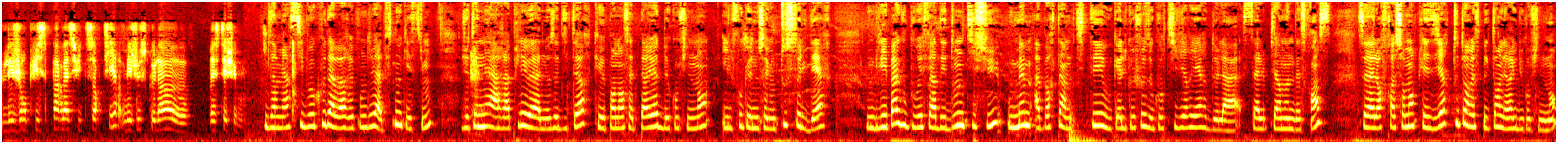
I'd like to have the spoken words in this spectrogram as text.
les gens puissent par la suite sortir, mais jusque-là, rester chez vous. Bien, merci beaucoup d'avoir répondu à toutes nos questions. Je tenais à rappeler à nos auditeurs que pendant cette période de confinement, il faut que nous soyons tous solidaires. N'oubliez pas que vous pouvez faire des dons de tissus ou même apporter un petit thé ou quelque chose de courtivière de la salle Pierre Mendès France. Cela leur fera sûrement plaisir tout en respectant les règles du confinement.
